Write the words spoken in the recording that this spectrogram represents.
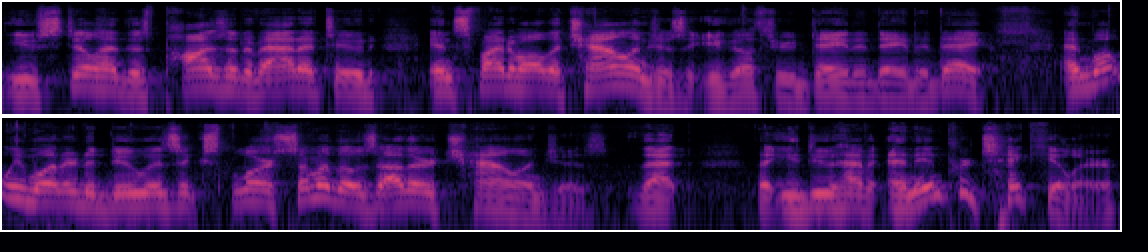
you still had this positive attitude in spite of all the challenges that you go through day to day to day. And what we wanted to do is explore some of those other challenges that, that you do have. And in particular,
